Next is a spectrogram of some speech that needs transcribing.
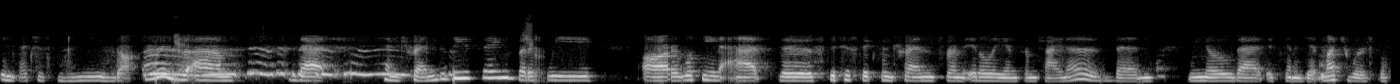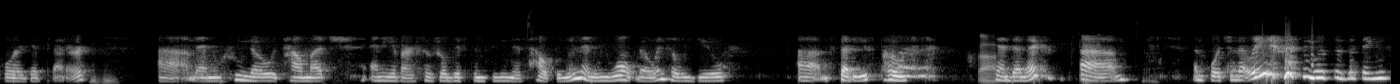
infectious disease doctors um, that can trend these things. But Sure. if we are looking at the statistics and trends from Italy and from China, then we know that it's going to get much worse before it gets better. Um, and who knows how much any of our social distancing is helping, and we won't know until we do um, studies post Ah, pandemic. Um, unfortunately, most of the things,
